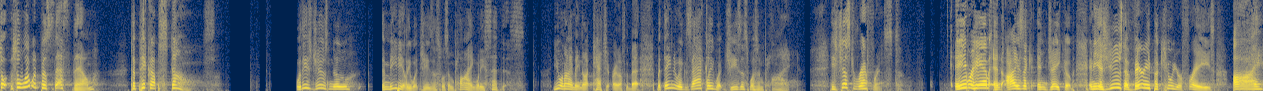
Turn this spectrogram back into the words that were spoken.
So, so what would possess them to pick up stones? Well, these Jews knew immediately what Jesus was implying when he said this. You and I may not catch it right off the bat, but they knew exactly what Jesus was implying. He's just referenced Abraham and Isaac and Jacob, and he has used a very peculiar phrase I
